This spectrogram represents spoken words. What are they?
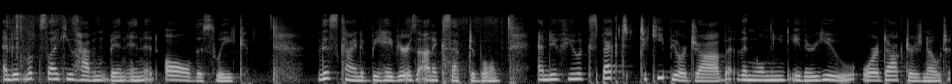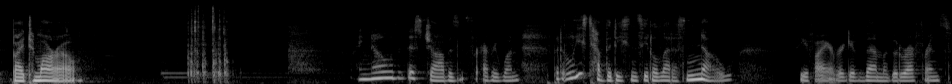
and it looks like you haven't been in at all this week. This kind of behavior is unacceptable, and if you expect to keep your job, then we'll need either you or a doctor's note by tomorrow. I know that this job isn't for everyone, but at least have the decency to let us know. See if I ever give them a good reference.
